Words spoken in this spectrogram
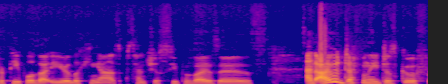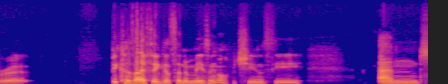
for people that you're looking at as potential supervisors. And I would definitely just go for it because I think it's an amazing opportunity. And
